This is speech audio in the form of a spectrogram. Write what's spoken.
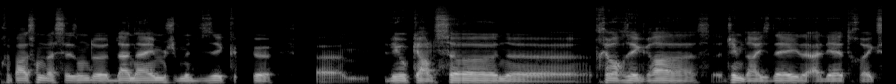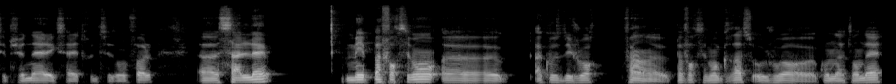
préparation de la saison de d'Anaheim, je me disais que euh, Léo Carlson, euh, Trevor Zegras, James Drysdale allaient être exceptionnels et que ça allait être une saison folle. Euh, ça l'est, mais pas forcément à cause des joueurs, enfin, pas forcément grâce aux joueurs qu'on attendait.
